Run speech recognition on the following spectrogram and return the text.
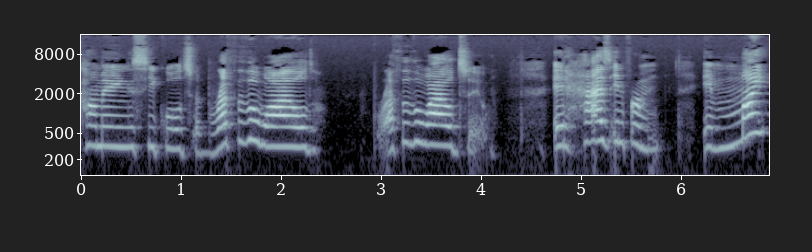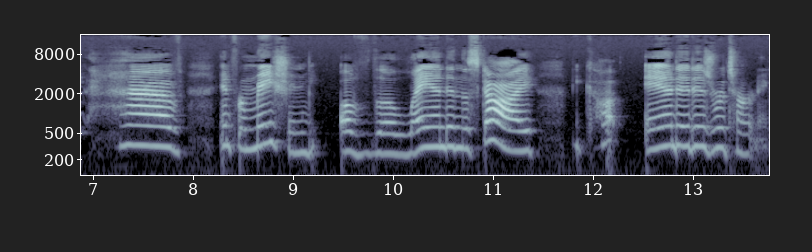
upcoming sequel to Breath of the Wild, Breath of the Wild 2. It has inform it might have information of the land in the sky because and it is returning.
